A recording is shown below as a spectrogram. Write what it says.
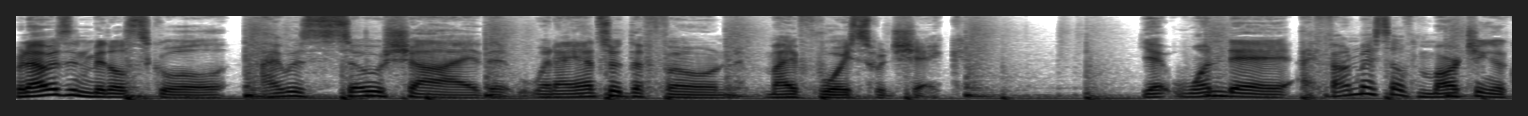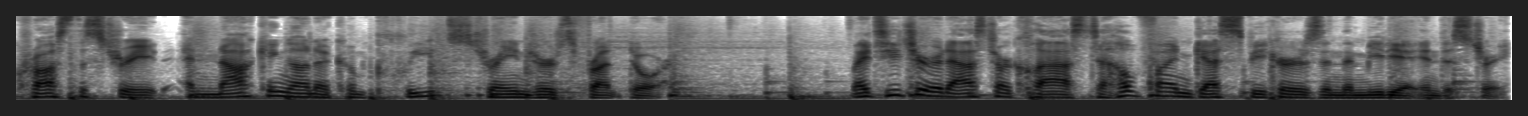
When I was in middle school, I was so shy that when I answered the phone, my voice would shake. Yet one day, I found myself marching across the street and knocking on a complete stranger's front door. My teacher had asked our class to help find guest speakers in the media industry.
